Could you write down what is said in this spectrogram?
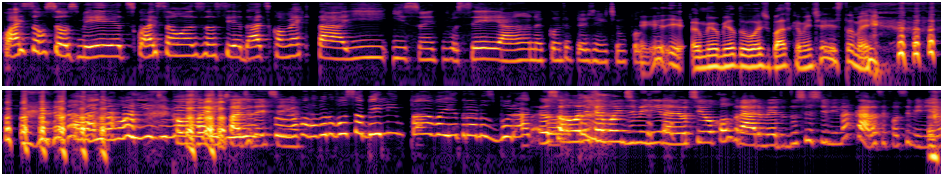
Quais são os seus medos? Quais são as ansiedades? Como é que tá aí isso entre você e a Ana? Conta pra gente um pouco. O meu medo hoje basicamente é esse também. Ai, eu morri de medo Como vai limpar disso. direitinho? Eu falava, eu não vou saber limpar, vai entrar nos buracos. Eu sou a única mãe de menina, eu tinha o contrário, medo do xixi vir na cara se fosse menino.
